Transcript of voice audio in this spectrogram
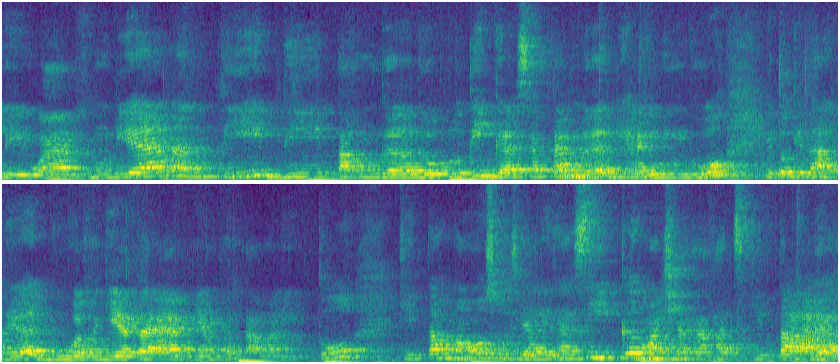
day one. Kemudian nanti di tanggal 23 September di hari Minggu itu kita ada dua kegiatan. Yang pertama kita mau sosialisasi ke masyarakat sekitar Ya.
